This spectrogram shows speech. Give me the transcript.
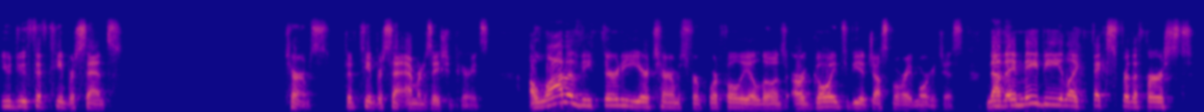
you do 15% terms, 15% amortization periods. A lot of the 30 year terms for portfolio loans are going to be adjustable rate mortgages. Now, they may be like fixed for the first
